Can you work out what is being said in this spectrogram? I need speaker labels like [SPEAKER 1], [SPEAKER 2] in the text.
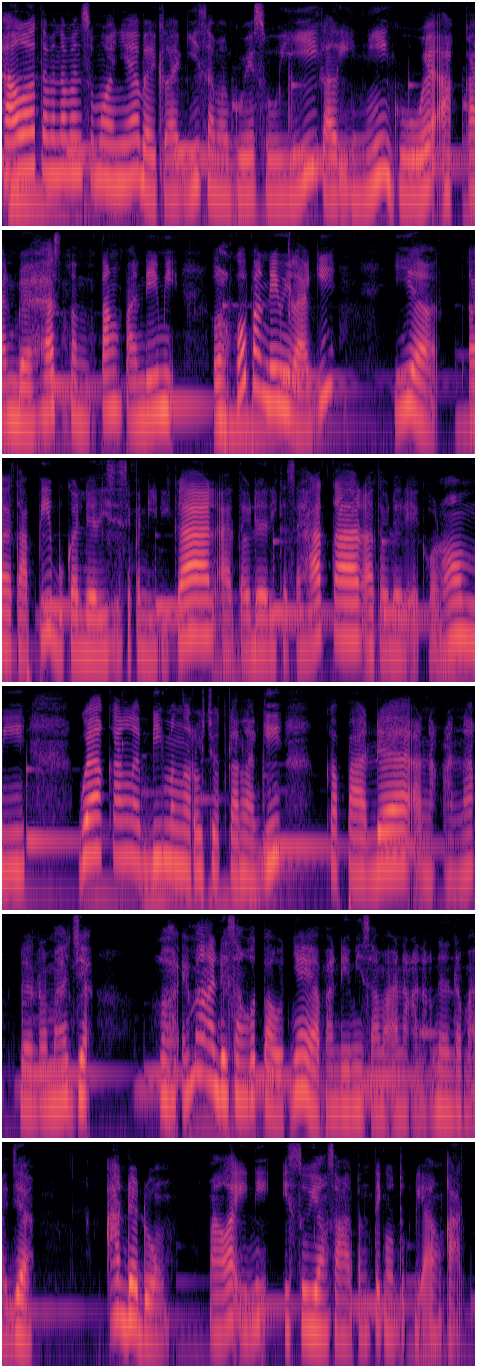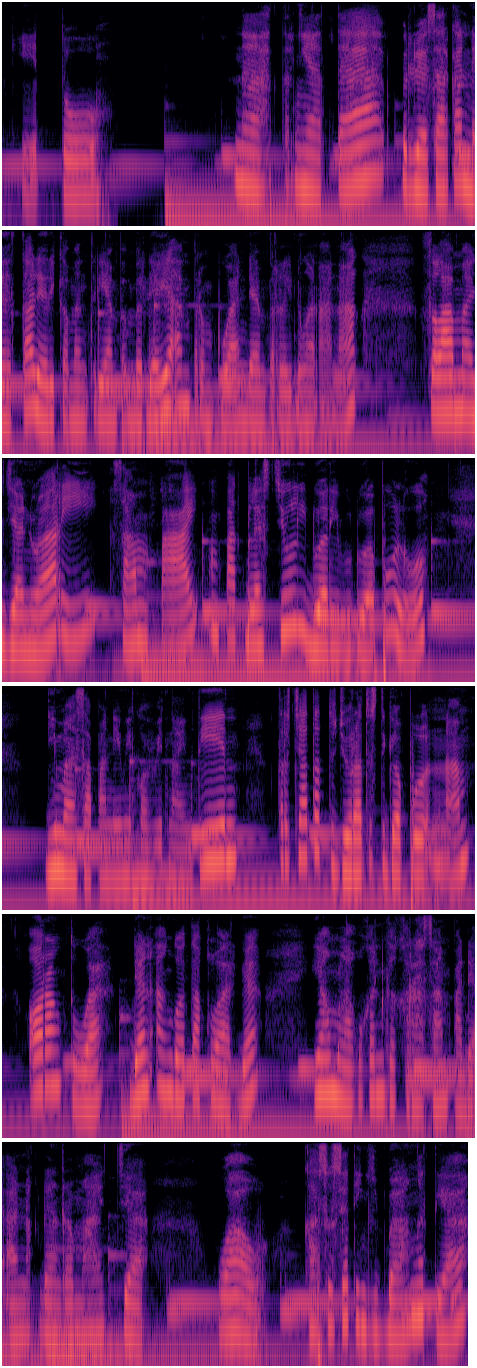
[SPEAKER 1] Halo teman-teman semuanya, balik lagi sama gue Sui. Kali ini gue akan bahas tentang pandemi. Loh, kok pandemi lagi? Iya, uh, tapi bukan dari sisi pendidikan atau dari kesehatan atau dari ekonomi. Gue akan lebih mengerucutkan lagi kepada anak-anak dan remaja. Loh, emang ada sangkut pautnya ya pandemi sama anak-anak dan remaja? Ada dong. Malah ini isu yang sangat penting untuk diangkat gitu. Nah, ternyata berdasarkan data dari Kementerian Pemberdayaan Perempuan dan Perlindungan Anak, selama Januari sampai 14 Juli 2020 di masa pandemi COVID-19 tercatat 736 orang tua dan anggota keluarga yang melakukan kekerasan pada anak dan remaja. Wow, kasusnya tinggi banget ya.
